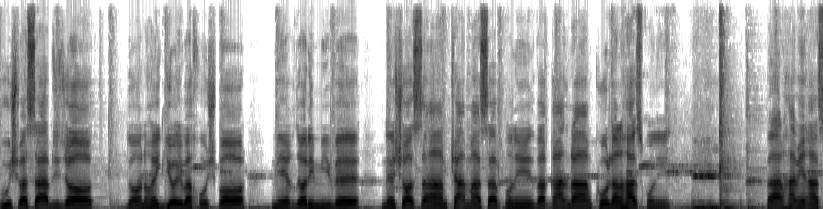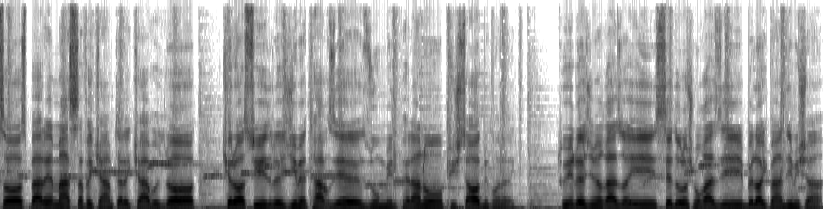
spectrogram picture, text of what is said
گوش و سبزیجات دانه های گیاهی و خوشبار مقداری میوه نشاسته هم کم مصرف کنید و قند هم کلا حذف کنید. بر همین اساس برای مصرف کمتر کربوهیدرات کراسید رژیم تغذیه زوم میل پلن رو پیشنهاد می‌کنه. تو این رژیم غذایی سه درش مغذی بلاک بندی میشن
